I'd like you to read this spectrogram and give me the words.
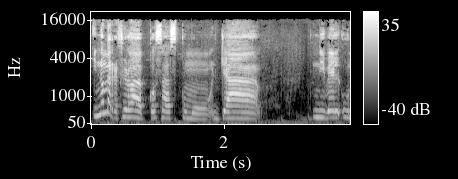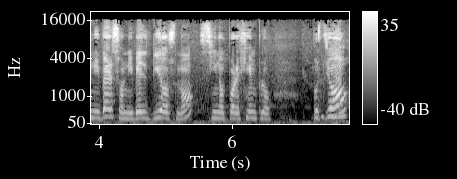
Y no me refiero a cosas como ya nivel universo, nivel Dios, ¿no? Sino, por ejemplo, pues yo,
